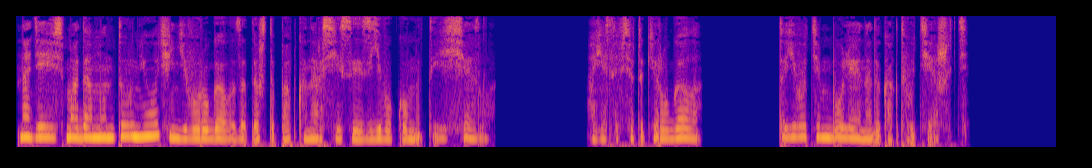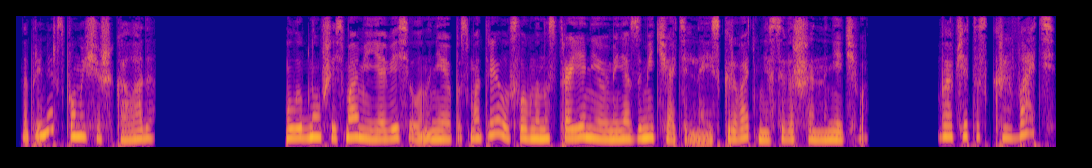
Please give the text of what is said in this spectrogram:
Надеюсь, мадам Монтур не очень его ругала за то, что папка Нарсиса из его комнаты исчезла. А если все-таки ругала, то его тем более надо как-то утешить. Например, с помощью шоколада. Улыбнувшись маме, я весело на нее посмотрела, словно настроение у меня замечательное, и скрывать мне совершенно нечего. Вообще-то скрывать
